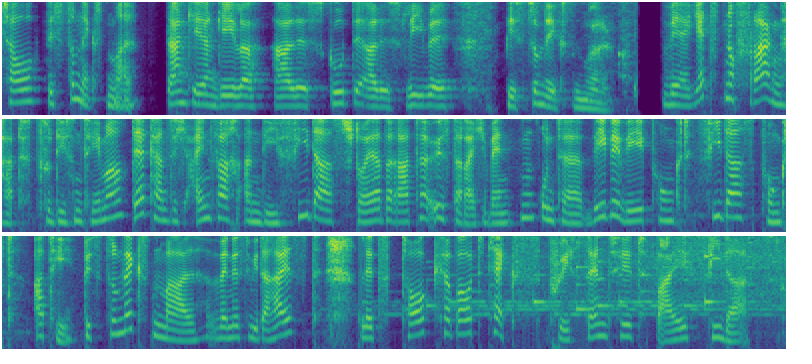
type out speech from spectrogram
ciao, bis zum nächsten Mal. Danke Angela, alles Gute, alles Liebe, bis zum nächsten Mal. Wer jetzt noch Fragen hat zu diesem Thema, der kann sich einfach an die FIDAS Steuerberater Österreich wenden unter www.fidas.at. Bis zum nächsten Mal, wenn es wieder heißt Let's Talk About Tax, presented by FIDAS.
